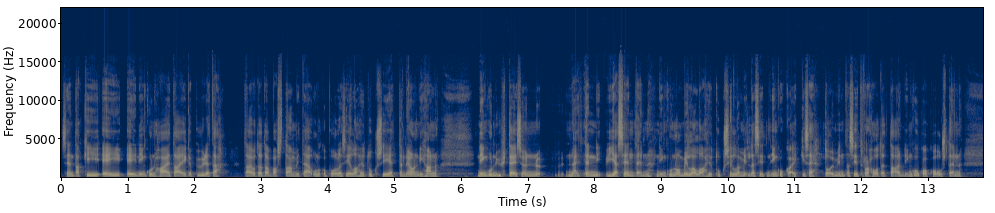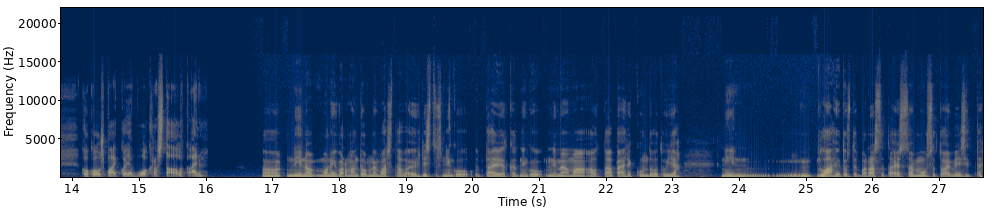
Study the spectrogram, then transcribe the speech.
sen takia ei, ei niin kuin haeta eikä pyydetä tai oteta vastaan mitään ulkopuolisia lahjoituksia, että ne on ihan niin kuin yhteisön näiden jäsenten niin kuin omilla lahjoituksilla, millä sitten niin kuin kaikki se toiminta sit rahoitetaan niin kuin kokousten, kokouspaikkojen vuokrasta alkaen. Oh, niin, no moni varmaan tuommoinen vastaava yhdistys, niin kuin, tai jotka niin kuin nimenomaan auttaa päihdekuntoutujia – niin lahjoitusten varassa tai jossain muussa toimii sitten.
